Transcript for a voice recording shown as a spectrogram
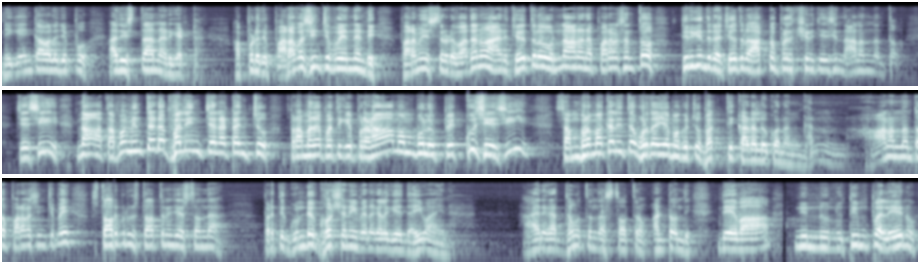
నీకేం కావాలో చెప్పు అది ఇస్తానని అడిగట్ట అప్పుడు అది పరవశించిపోయిందండి. పరమేశ్వరుడు వదనం ఆయన చేతిలో ఉన్నానన్న పరవశంతో తిరిగింది నా చేతిలో ఆత్మప్రదక్షిణ చేసింది ఆనందంతో. చేసి నా తపమింతట ఫలించనటంచు ప్రమదపతికి ప్రణామంబులు పెక్కు చేసి సంభ్రమకలిత హృదయమగుచు భక్తి కడలు కొనంగన్. ఆనందంతో పరవశించిపోయి స్తోత్రుడికి స్తోత్రం చేస్తుందా? ప్రతి గుండె ఘోషని వినగలిగే దైవం ఆయన. ఆయనకు అర్థమవుతుంది ఆ స్తోత్రం అంటోంది. దేవా నిన్ను నుతింపలేను.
